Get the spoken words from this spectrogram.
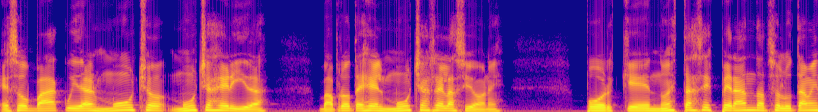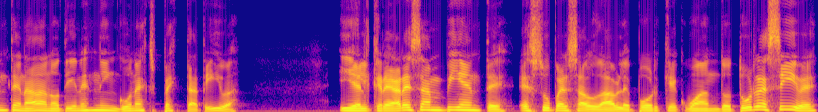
Eso va a cuidar mucho, muchas heridas, va a proteger muchas relaciones, porque no estás esperando absolutamente nada, no tienes ninguna expectativa. Y el crear ese ambiente es súper saludable, porque cuando tú recibes,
